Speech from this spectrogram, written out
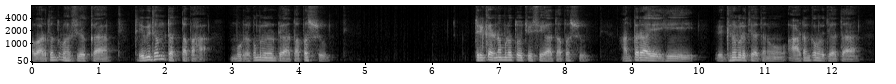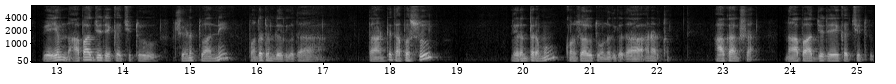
ఆ వరతంతు మహర్షి యొక్క త్రివిధం తత్తప. మూడు రకములైనటువంటి ఆ తపస్సు. త్రికరణములతో చేసే ఆ తపస్సు. అంతరాయై విఘ్నముల చేతను ఆటంకముల చేత వ్యయం నాపాద్యతే కచ్చితు క్షీణత్వాన్ని పొందటం లేదు కదా. తా అంటే తపస్సు నిరంతరము కొనసాగుతూ ఉన్నది కదా అని అర్థం. ఆకాంక్ష నాపాద్యతే కచ్చిత్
